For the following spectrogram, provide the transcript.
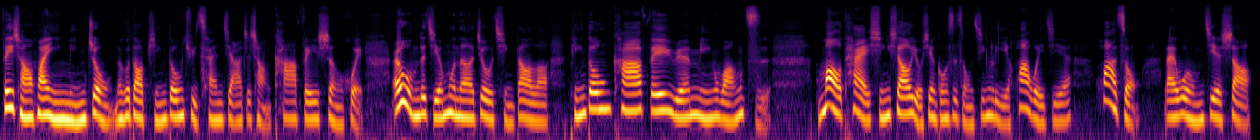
非常欢迎民众能够到屏东去参加这场咖啡盛会。而我们的节目呢，就请到了屏东咖啡原名王子。茂泰行销有限公司总经理华伟杰，华总来为我们介绍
